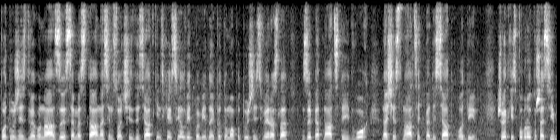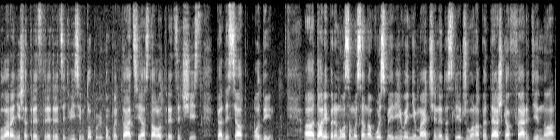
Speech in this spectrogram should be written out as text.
потужність двигуна з 700 на 760 кінських сил, відповідно, і питома потужність виросла з 15,2 на 16,51. Швидкість повороту шасі була раніше 33-38 в топовій комплектації, а стало 36,51. А, Далі переносимося на восьмий рівень Німеччини досліджувана ПТшка Фердінанд.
